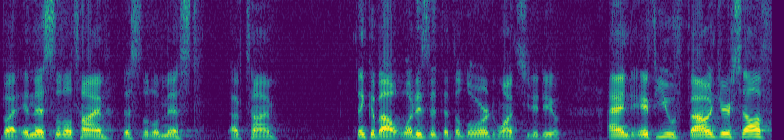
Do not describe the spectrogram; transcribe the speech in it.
But in this little time, this little mist, of time, think about what is it that the Lord wants you to do. And if you found yourself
